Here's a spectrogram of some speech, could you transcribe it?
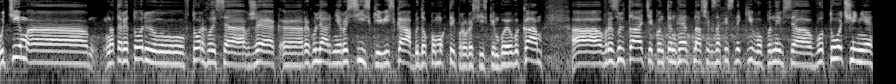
Утім, на територію вторглися вже е, регулярні російські війська, аби допомогти проросійським бойовикам. А, В результаті контингент наших захисників опинився в оточенні.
